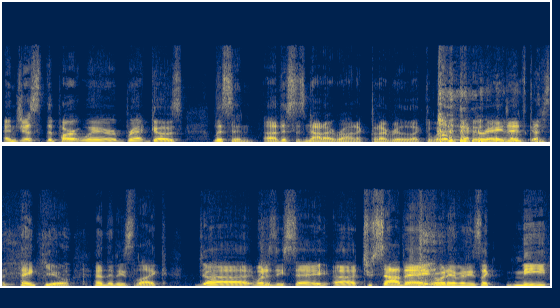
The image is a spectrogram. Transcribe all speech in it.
And just the part where Brett goes, Listen, uh, this is not ironic, but I really like the way you decorated. he's like, Thank you. And then he's like, uh, What does he say? Uh, to Sabe or whatever. And he's like, Me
